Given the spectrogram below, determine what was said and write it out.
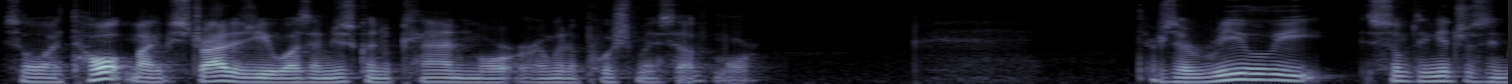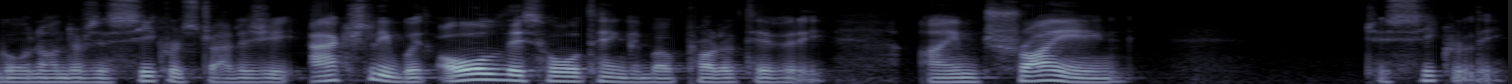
So I thought my strategy was I'm just going to plan more or I'm going to push myself more. There's a really something interesting going on. There's a secret strategy. Actually, with all this whole thing about productivity, I'm trying to secretly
